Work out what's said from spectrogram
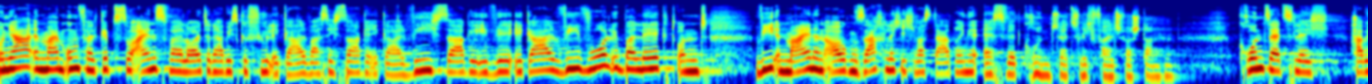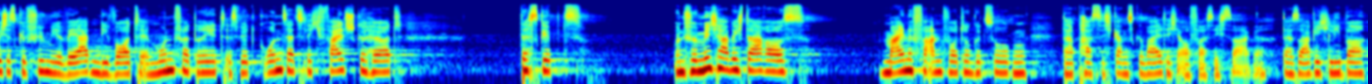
Und ja, in meinem Umfeld gibt es so ein, zwei Leute, da habe ich das Gefühl, egal was ich sage, egal wie ich sage, egal wie wohl überlegt und wie in meinen Augen sachlich ich was darbringe, es wird grundsätzlich falsch verstanden. Grundsätzlich habe ich das Gefühl, mir werden die Worte im Mund verdreht, es wird grundsätzlich falsch gehört. Das gibt's. Und für mich habe ich daraus meine Verantwortung gezogen, da passe ich ganz gewaltig auf, was ich sage. Da sage ich lieber,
